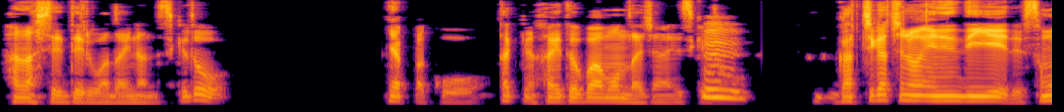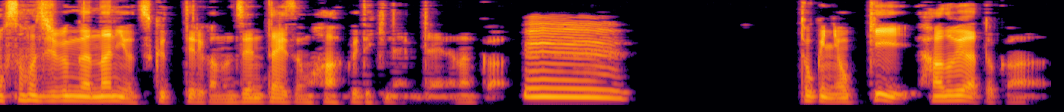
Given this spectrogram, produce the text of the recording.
話して出る話題なんですけど、やっぱこう、さっきのサイトバー問題じゃないですけど、うん。ガチガチの NDA でそもそも自分が何を作ってるかの全体像も把握できないみたいな、なんか、うーん。特に大きいハードウェアとか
